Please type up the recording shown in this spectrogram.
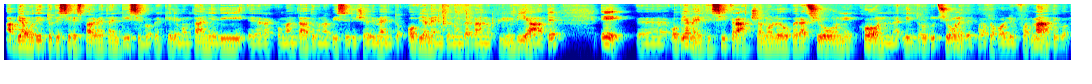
Abbiamo detto che si risparmia tantissimo perché le montagne di eh, raccomandate con avviso di ricevimento ovviamente non verranno più inviate e eh, ovviamente si tracciano le operazioni con l'introduzione del protocollo informatico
